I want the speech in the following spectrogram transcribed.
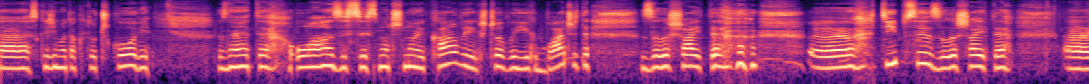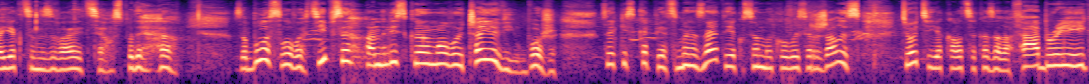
е, скажімо так, точкові знаєте, оазиси смачної кави. Якщо ви їх бачите, залишайте е, тіпси, залишайте, як це називається, господи. Е, Забула слово тіпси англійською мовою, чайові. Боже, це якийсь капець. Мене знаєте, як оце ми колись ржали з тьоті, яка оце казала фабрик,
